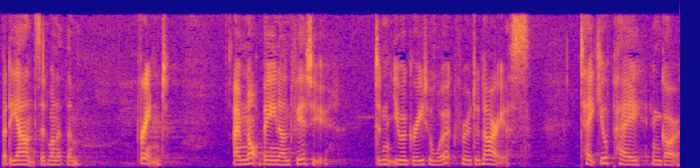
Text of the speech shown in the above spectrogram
But he answered one of them, Friend, I'm not being unfair to you. Didn't you agree to work for a denarius? Take your pay and go.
